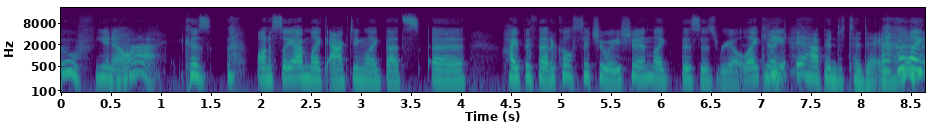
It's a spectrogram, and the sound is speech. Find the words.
Oof. You know? Yeah. because honestly i'm like acting like that's a hypothetical situation like this is real like You're he like, it happened today. like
